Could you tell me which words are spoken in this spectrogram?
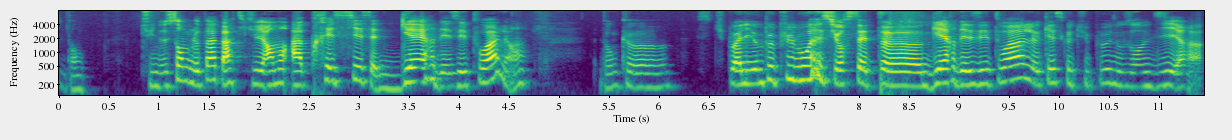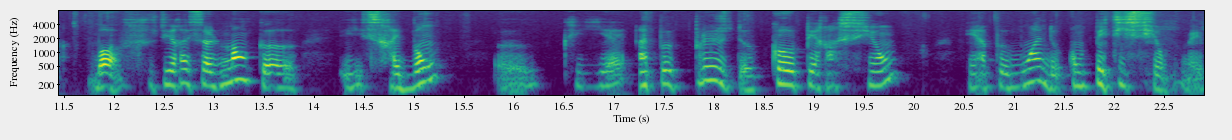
Donc, tu ne sembles pas particulièrement apprécier cette guerre des étoiles. Hein. Donc, euh, tu peux aller un peu plus loin sur cette euh, guerre des étoiles, qu'est-ce que tu peux nous en dire? Bon, je dirais seulement qu'il serait bon euh, qu'il y ait un peu plus de coopération et un peu moins de compétition. Mais,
